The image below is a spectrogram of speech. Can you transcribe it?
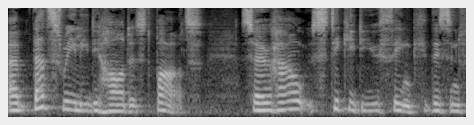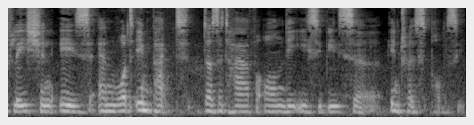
Um, that's really the hardest part. So, how sticky do you think this inflation is, and what impact does it have on the ECB's uh, interest policy?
